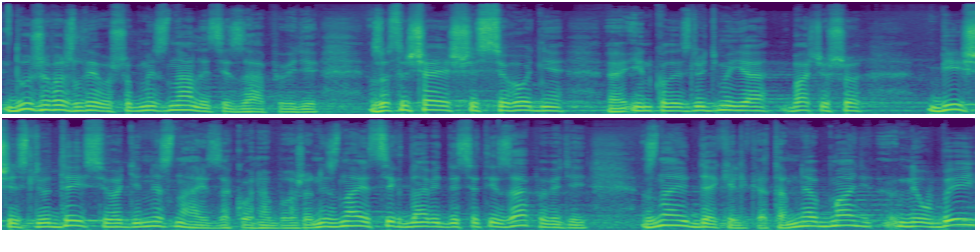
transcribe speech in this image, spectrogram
дуже важливо, щоб ми знали ці заповіді. Зустрічаючись сьогодні е, інколи з людьми, я бачу, що більшість людей сьогодні не знають закону Божого, не знають цих навіть десяти заповідей, знають декілька там не обмань, не вбий.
